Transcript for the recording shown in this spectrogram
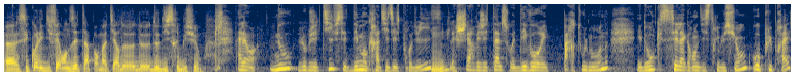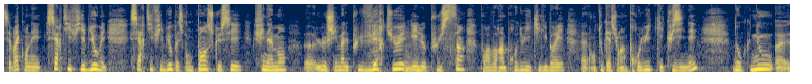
euh, c'est quoi les différentes étapes en matière de, distribution? Alors, nous, l'objectif, c'est de démocratiser ce produit, c'est mmh. que la chair végétale soit dévorée par tout le monde. Et donc, c'est la grande distribution au plus près. C'est vrai qu'on est certifié bio, mais certifié bio parce qu'on pense que c'est finalement euh, le schéma le plus vertueux et mhm. le plus sain pour avoir un produit équilibré, euh, en tout cas sur un produit qui est cuisiné. Donc, nous, euh,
